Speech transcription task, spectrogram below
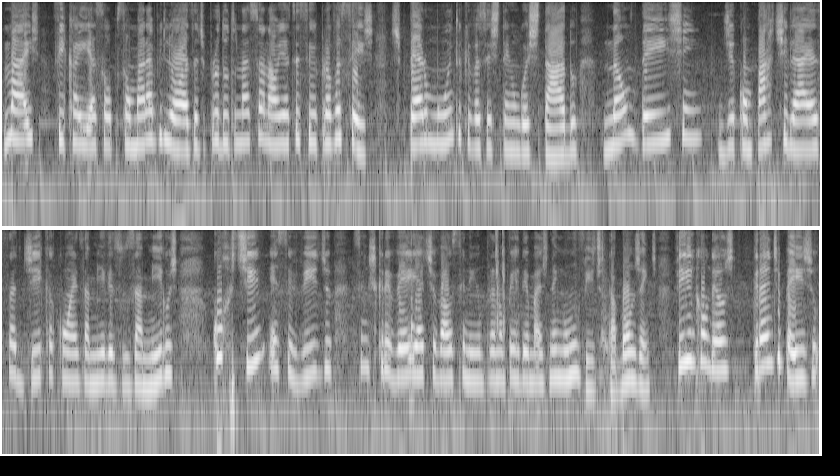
mas fica aí essa opção maravilhosa de produto nacional e acessível para vocês. Espero muito que vocês tenham gostado. Não deixem de compartilhar essa dica com as amigas e os amigos, curtir esse vídeo, se inscrever e ativar o sininho para não perder mais nenhum vídeo, tá bom, gente? Fiquem com Deus, grande beijo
